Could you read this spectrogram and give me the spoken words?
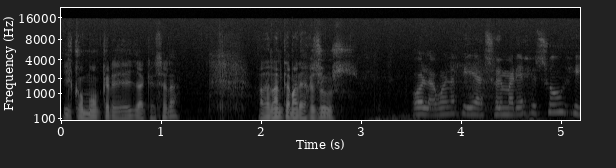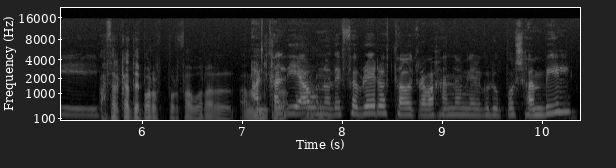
y cómo cree ella que será. Adelante, María Jesús. Hola, buenos días. Soy María Jesús y... Acércate, por, por favor, al, al Hasta micro. el día Ah, 1 de febrero he estado trabajando en el grupo Sanvil.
